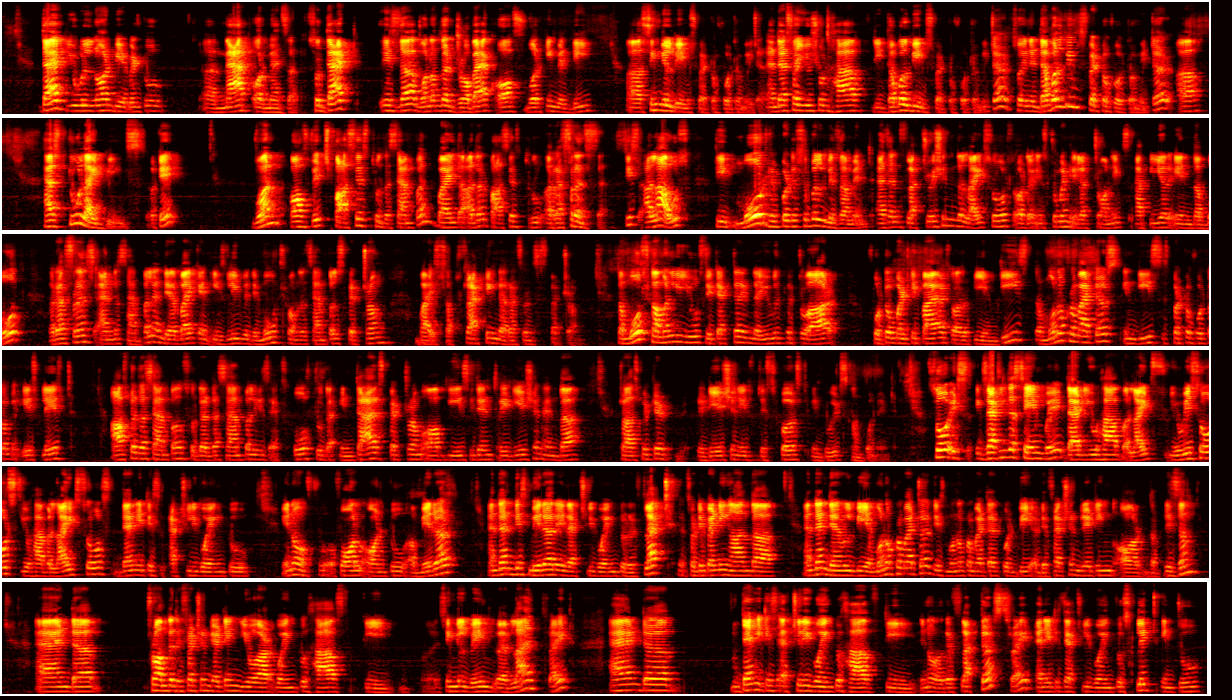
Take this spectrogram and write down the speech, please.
that you will not be able to uh, map or measure so that is the one of the drawback of working with the uh, single beam spectrophotometer and that's why you should have the double beam spectrophotometer. So in a double beam spectrophotometer uh, has two light beams okay one of which passes through the sample while the other passes through a reference cell. This allows the more reproducible measurement as an fluctuation in the light source or the instrument electronics appear in the both reference and the sample and thereby can easily be removed from the sample spectrum by subtracting the reference spectrum. The most commonly used detector in the UV spectrum are photomultipliers or the PMTs. The monochromators in these spectrophotom is placed after the sample so that the sample is exposed to the entire spectrum of the incident radiation and the transmitted radiation is dispersed into its component. So it's exactly the same way that you have a light UV source, you have a light source, then it is actually going to, you know, fall onto a mirror and then this mirror is actually going to reflect. So depending on the, and then there will be a monochromator. This monochromator could be a diffraction grating or the prism. And uh, from the diffraction grating, you are going to have the uh, single wavelength, right? And uh, then it is actually going to have the, you know, reflectors, right? And it is actually going to split into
